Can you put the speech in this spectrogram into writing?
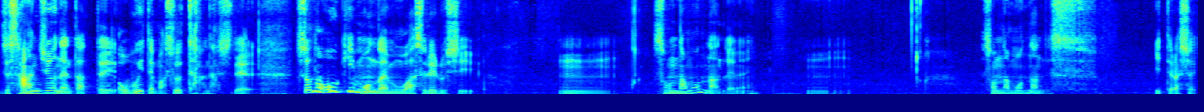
じゃあ30年経って覚えてます？って話で、その大きい問題も忘れるし、うん、そんなもんなんでね、そんなもんなんです。いってらっしゃい。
